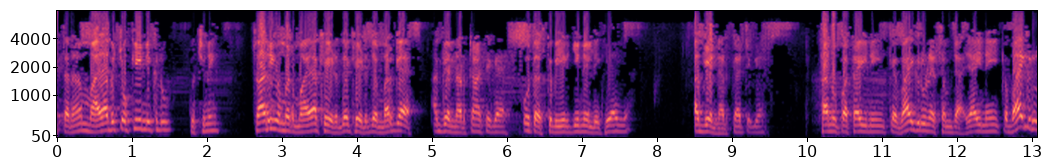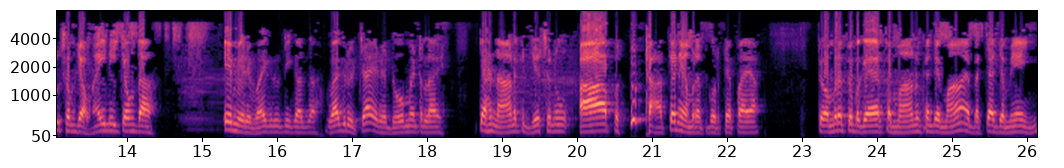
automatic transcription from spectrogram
ਤਰ੍ਹਾਂ ਮਾਇਆ ਵਿੱਚੋਂ ਕੀ ਨਿਕਲੂ? ਕੁਝ ਨਹੀਂ। ਸਾਰੀ ਉਮਰ ਮਾਇਆ ਖੇਡਦੇ ਖੇਡਦੇ ਮਰ ਗਏ ਅੱਗੇ ਨਰਕਾਂ 'ਚ ਗਏ ਉਹ ਤਾਂ ਕਬੀਰ ਜੀ ਨੇ ਲਿਖਿਆ ਹੀ ਆ। ਅੱਗੇ ਨਰਕਾਂ 'ਚ ਗਏ ਸਾਨੂੰ ਪਤਾ ਹੀ ਨਹੀਂ ਕਿ ਵਾਹਿਗੁਰੂ ਨੇ ਸਮਝਾਇਆ ਹੀ ਨਹੀਂ, ਕਿ ਵਾਹਿਗੁਰੂ ਸਮਝਾਉਣਾ ਹੀ ਨਹੀਂ ਚਾਹੁੰਦਾ। ਇਹ ਮੇਰੇ ਵਾਹਿਗੁਰੂ ਦੀ ਗੱਲ ਆ। ਵਾਹਿਗੁਰੂ ਚਾਹੇ ਨੇ 2 ਮਿੰਟ ਲਾਏ ਕਹਿ ਨਾਨਕ ਜਿਸ ਨੂੰ ਆਪ ਝੁੱਠਾ ਤੇ ਨੇ ਅੰਮ੍ਰਿਤ ਗੁਰ ਤੇ ਪਾਇਆ। ਤੇ ਅੰਮ੍ਰਿਤ ਤੋਂ ਬਗੈਰ ਤਾਂ ਮਾਂ ਨੂੰ ਕਹਿੰਦੇ, ਮਾਂ, ਇਹ ਬੱਚਾ ਜੰਮਿਆ ਹੀ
